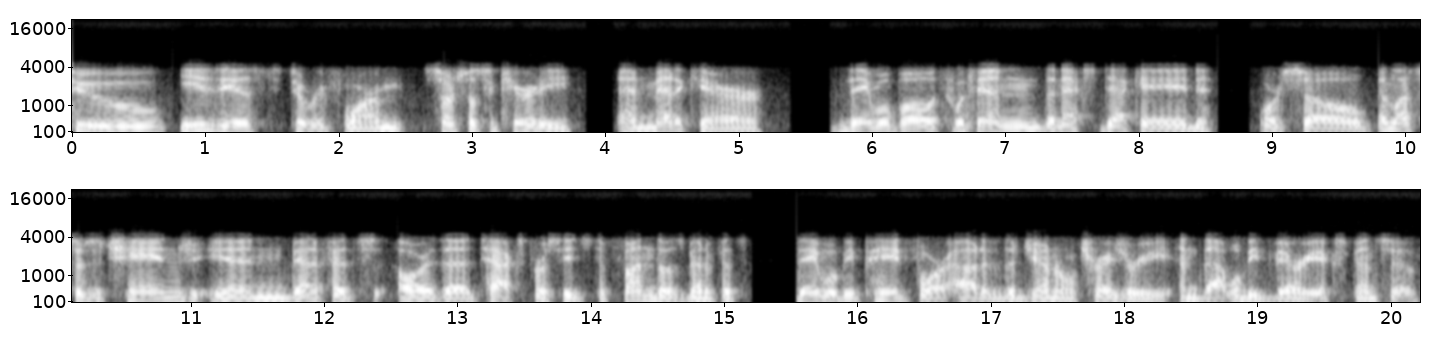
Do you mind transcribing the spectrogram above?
two easiest to reform, Social Security and Medicare, they will both, within the next decade or so, unless there's a change in benefits or the tax proceeds to fund those benefits, they will be paid for out of the general treasury, and that will be very expensive.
